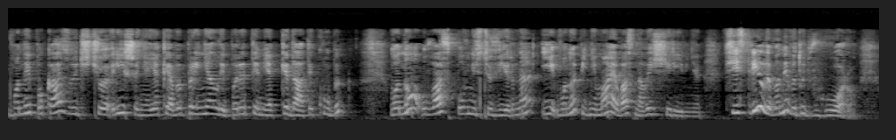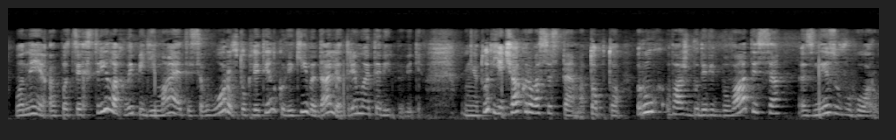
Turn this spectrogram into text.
вони показують, що рішення, яке ви прийняли перед тим, як кидати кубик, воно у вас повністю вірне і воно піднімає вас на вищі рівні. Всі стріли вони ведуть вгору. Вони е, по цих стрілах ви підіймаєтеся вгору в ту клітинку, в якій ви далі отримуєте відповіді. Тут є чакрова система, тобто рух ваш буде відбуватися знизу вгору.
